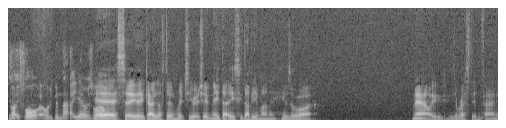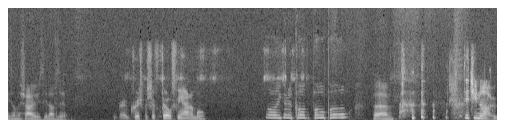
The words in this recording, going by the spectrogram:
94. It would have been that year as well. Yeah. See, there you go. Off doing Richie Rich. He didn't need that ECW money. He was all right. Now he, he's a wrestling fan. He's on the shows. He loves it. Merry Christmas, you filthy animal. Oh, you gonna call the popo? But um, Did you know?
